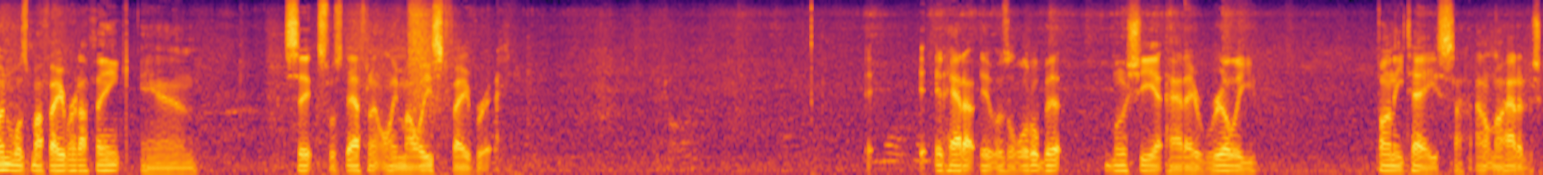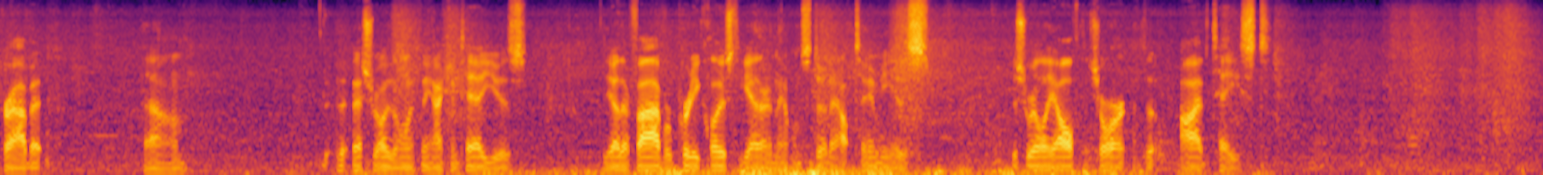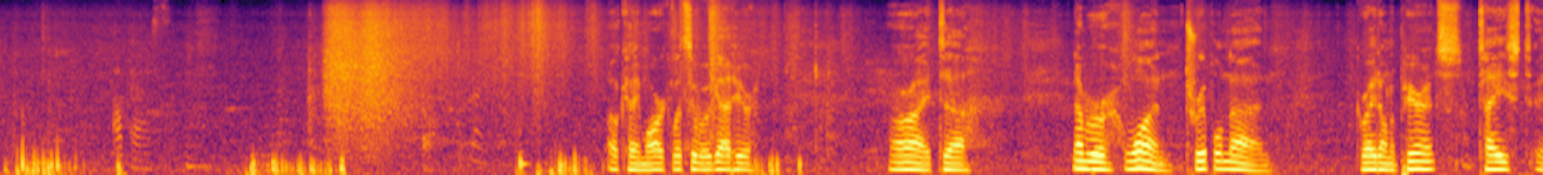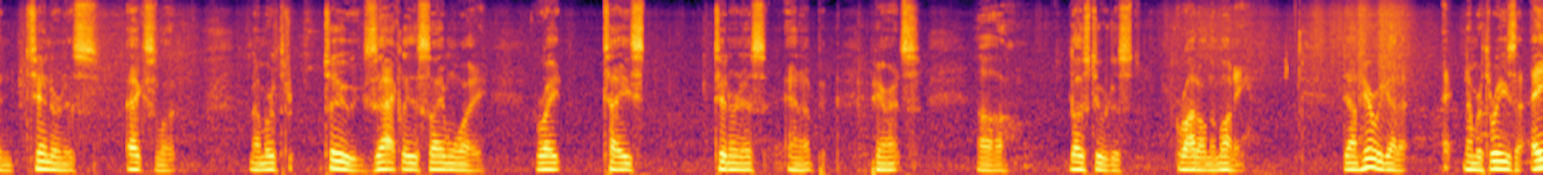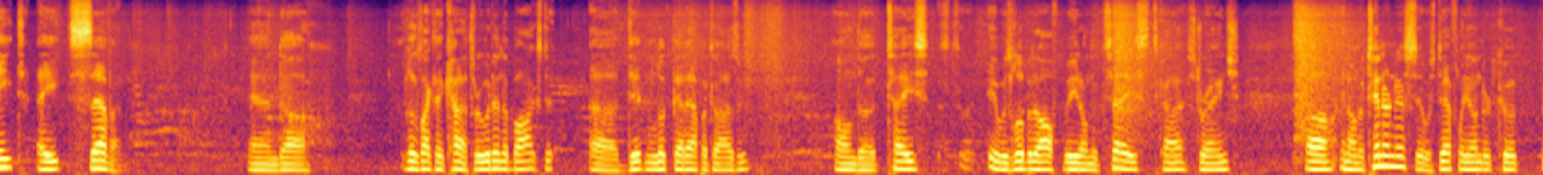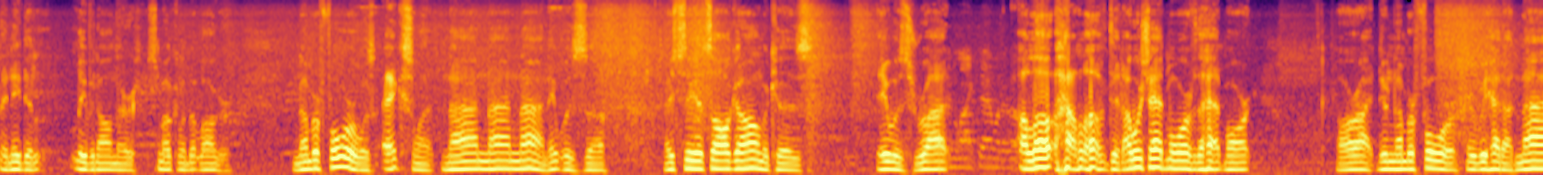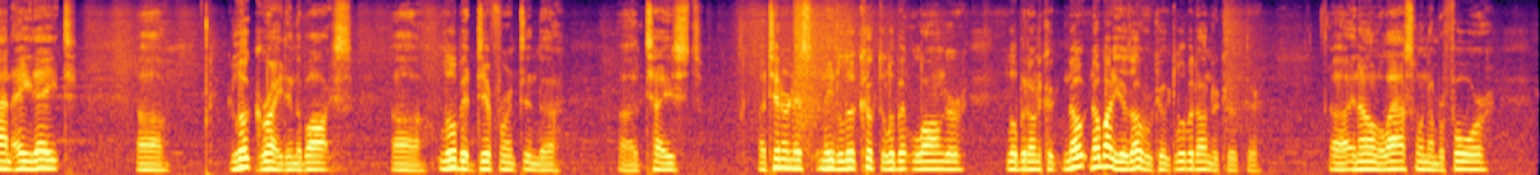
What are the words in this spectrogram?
One was my favorite, I think, and six was definitely my least favorite. It, it- had a, it was a little bit mushy. It had a really funny taste. I I don't know how to describe it. Um, that's really the only thing I can tell you is the other five were pretty close together, and that one stood out to me as just really off the chart, the odd taste. Okay, Mark, let's see what we got here. All right. Uh, number one, triple nine. Great on appearance, taste, and tenderness. Excellent. Number two, exactly the same way. Great taste, tenderness, and ap- appearance. Uh, those two are just right on the money. Down here we got a number three is an eight eight seven, and uh, looks like they kind of threw it in the box. Uh, didn't look that appetizing. On the taste, it was a little bit offbeat on the taste, kind of strange. Uh, and on the tenderness, it was definitely undercooked. They need to leave it on there smoking a little bit longer. Number four was excellent, nine nine nine. It was. Uh, I see it's all gone because it was right. I love. I loved it. I wish I had more of that, Mark. All right, then number four, here we had a nine eight eight. Uh, looked great in the box. Uh, a little bit different in the uh, taste. Uh, tenderness need to look cooked a little bit longer, a little bit undercooked. No, nobody is overcooked. A little bit undercooked there. Uh, and on the last one, number four,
